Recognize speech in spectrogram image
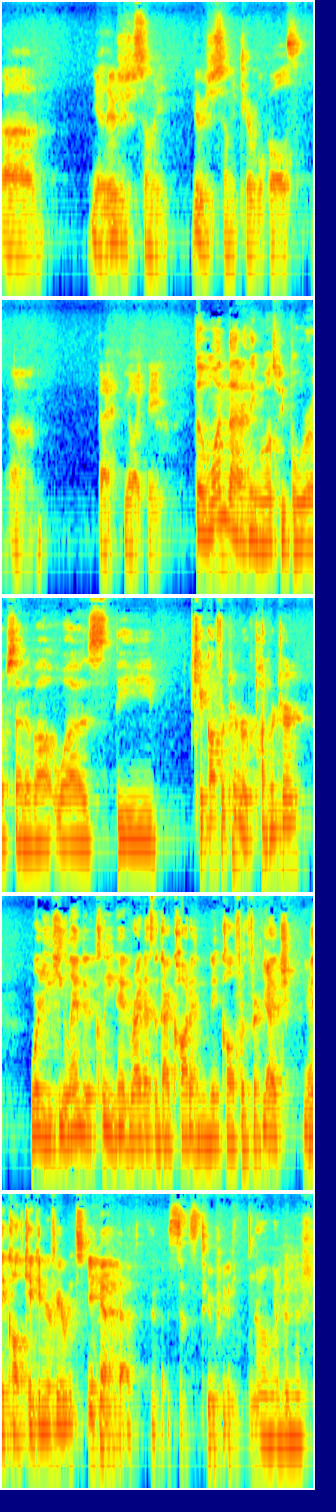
um, yeah, there's just so many there's just so many terrible calls um, that I feel like they The one that I think most people were upset about was the kickoff return or punt return, where you, he landed a clean hit right as the guy caught it and didn't call for the fair Yeah. catch. Yeah. And they called kick interference. yeah that was, that was so stupid. Oh my goodness!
